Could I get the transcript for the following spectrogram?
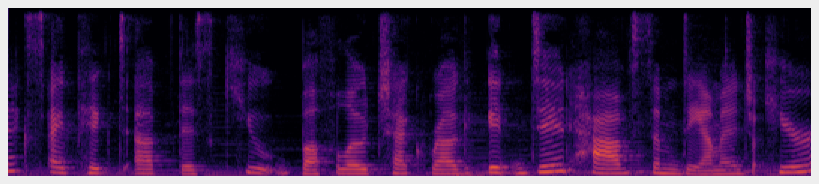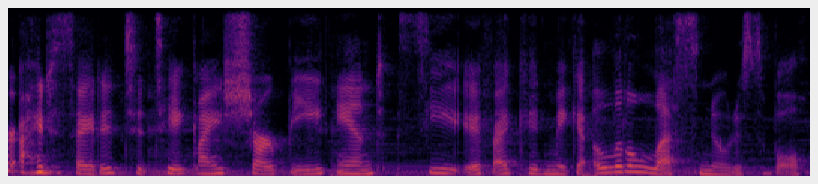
Next, I picked up this cute buffalo check rug. It did have some damage. Here, I decided to take my Sharpie and see if I could make it a little less noticeable.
